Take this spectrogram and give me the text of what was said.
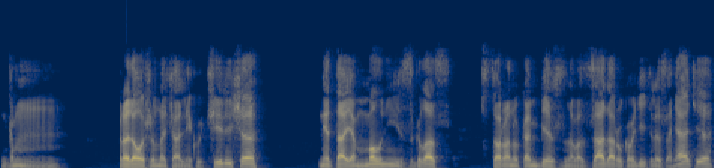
Гм. Продолжил начальник училища, метая молнии с глаз сторону комбезного зада руководителя занятия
